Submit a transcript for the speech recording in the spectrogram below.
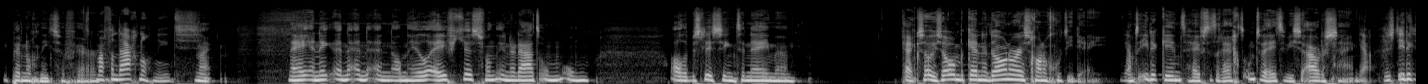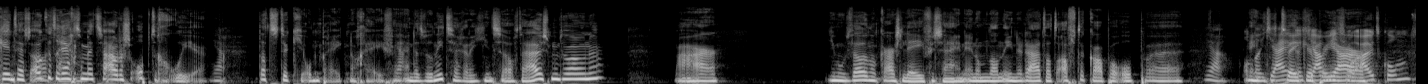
ik ben nog niet zo ver. Maar vandaag nog niet. Nee. Nee, en, ik, en, en, en dan heel eventjes, van inderdaad om, om alle beslissing te nemen. Kijk, sowieso een bekende donor is gewoon een goed idee. Ja. Want ieder kind heeft het recht om te weten wie zijn ouders zijn. Ja, dus Ieder kind heeft ook het recht om met zijn ouders op te groeien. Ja. Dat stukje ontbreekt nog even. Ja. En dat wil niet zeggen dat je in hetzelfde huis moet wonen. Maar je moet wel in elkaars leven zijn. En om dan inderdaad dat af te kappen op... eh, Ja, omdat jij twee keer jou per niet zo jaar. uitkomt,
